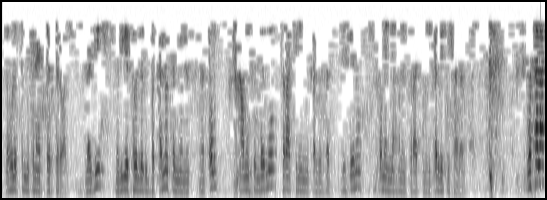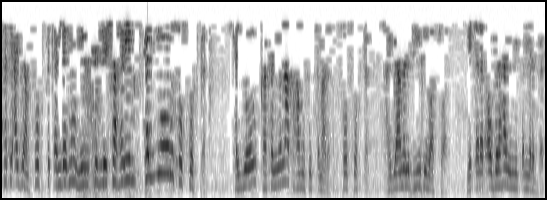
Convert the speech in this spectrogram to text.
ለሁለቱም ምክንያት ደርድረዋል። ስለዚህ ነብዩ የተወለዱበት ቀን ነው ሰኞ መጾም፣ ሐሙስን ደግሞ ስራችን የሚቀርብበት ጊዜ ነው። ጾመኛ ሆነን ስራችን ሊቀርብ የተሻለ ነው። ወሰላሰቲ አያም ሶስት ቀን ደግሞ ሚን ኩል ሸህሪን ከየወሩ ሶስት ሶስት ቀን ከየወሩ ከሰኞና ከሐሙስ ውጭ ማለት ነው። ሶስት ሶስት ቀን አያመል ቢሂድ ይሏቸዋል። የጨረቃው ብርሃን የሚጨምርበት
